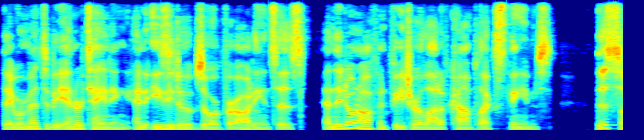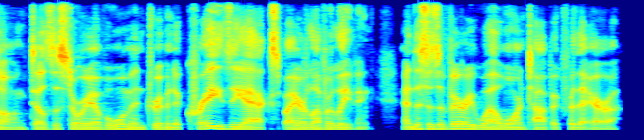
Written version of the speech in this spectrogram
they were meant to be entertaining and easy to absorb for audiences, and they don't often feature a lot of complex themes. This song tells the story of a woman driven to crazy acts by her lover leaving, and this is a very well worn topic for the era.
